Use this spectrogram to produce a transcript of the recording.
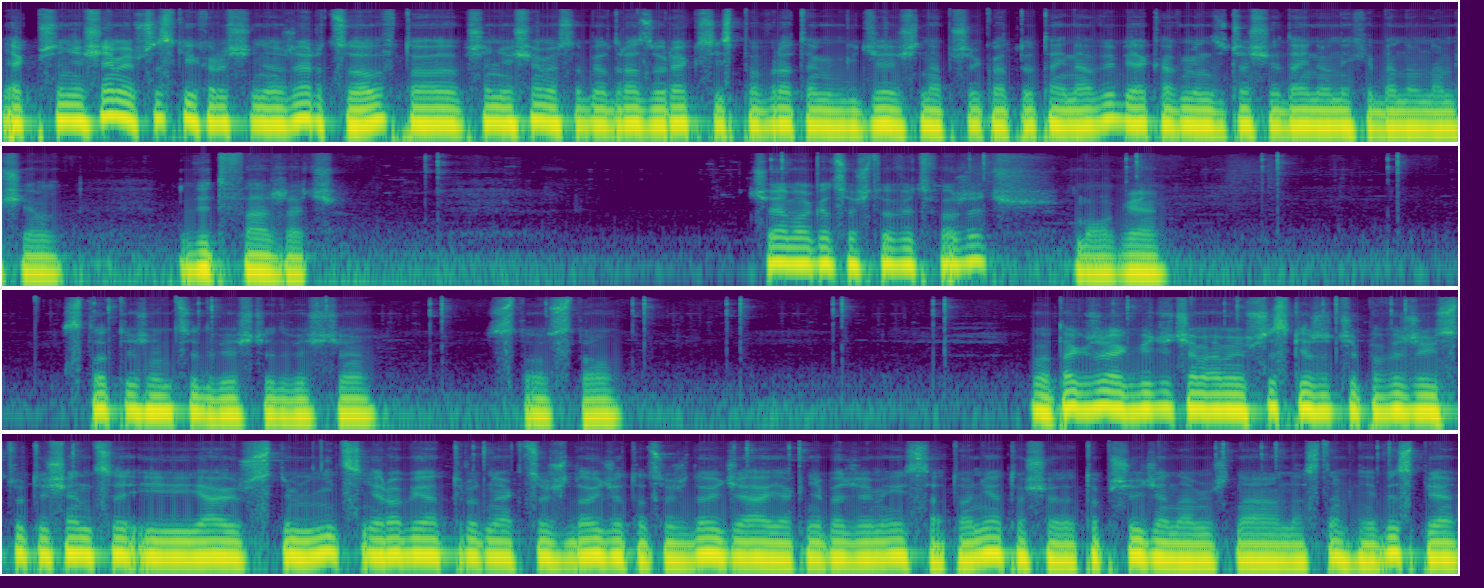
Jak przeniesiemy wszystkich roślinożerców, to przeniesiemy sobie od razu Rexy z powrotem gdzieś na przykład tutaj na wybieg, a w międzyczasie dajnonychy będą nam się wytwarzać. Czy ja mogę coś tu wytworzyć? Mogę. 100 tysięcy, 200, 200, 100, 100. No także jak widzicie mamy wszystkie rzeczy powyżej 100 tysięcy i ja już z tym nic nie robię, trudno jak coś dojdzie to coś dojdzie, a jak nie będzie miejsca to nie, to się to przyjdzie nam już na następnej wyspie.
